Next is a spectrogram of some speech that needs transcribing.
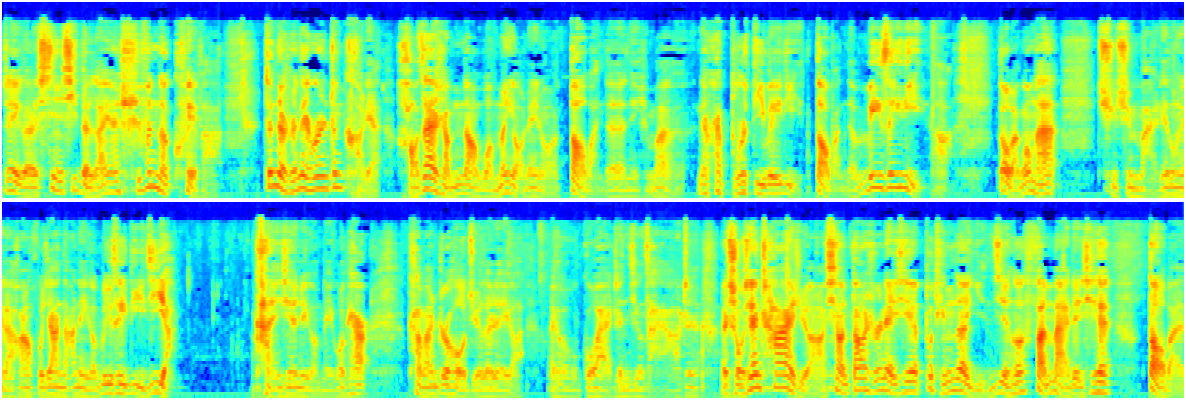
这个信息的来源十分的匮乏，真的是那时候人真可怜。好在什么呢？我们有那种盗版的那什么，那还不是 DVD，盗版的 VCD 啊，盗版光盘，去去买这东西来，好像回家拿那个 VCD 机啊，看一些这个美国片儿。看完之后觉得这个。哎呦，国外真精彩啊！这首先插一句啊，向当时那些不停的引进和贩卖这些盗版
